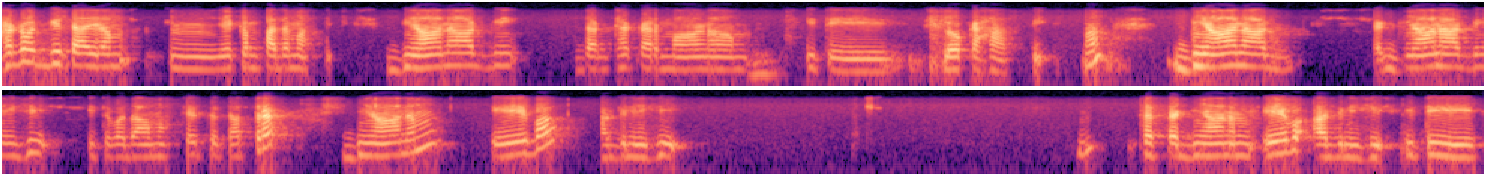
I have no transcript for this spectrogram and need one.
भगवद्गीतायाम् एकं पदमस्ति ज्ञानाग्निदग्धकर्माणाम् इति श्लोकः अस्ति ज्ञाना ज्ञानाग्निः इति वदामश्चेत् तत्र ज्ञानम् एव अग्निः तत्र ज्ञानम् एव अग्निः इति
